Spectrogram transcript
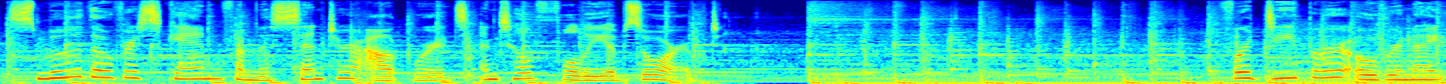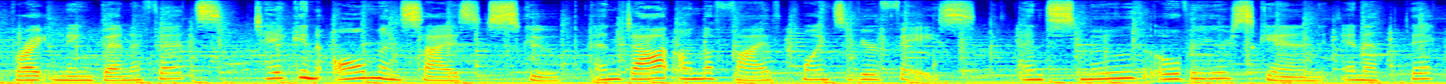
Smooth over skin from the center outwards until fully absorbed. For deeper overnight brightening benefits, take an almond sized scoop and dot on the five points of your face and smooth over your skin in a thick,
